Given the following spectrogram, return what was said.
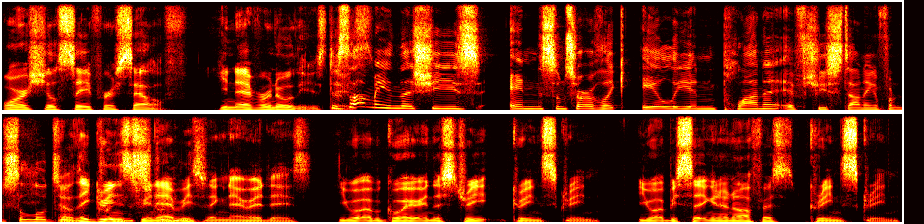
Or she'll save herself. You never know these Does days. that mean that she's in some sort of like alien planet if she's standing in front of loads No, of No, they green screen screens? everything nowadays. You want to go out in the street, green screen. You want to be sitting in an office, green screen.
